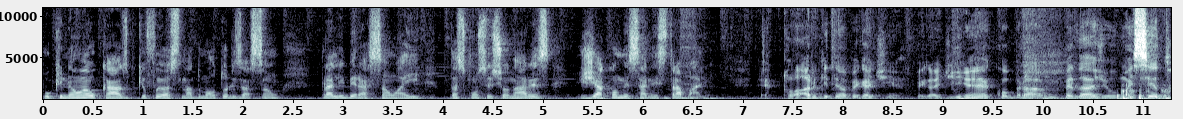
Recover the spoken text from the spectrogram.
o que não é o caso porque foi assinada uma autorização para liberação aí das concessionárias já começarem esse trabalho. É claro que tem uma pegadinha. Pegadinha é cobrar o pedágio mais cedo.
